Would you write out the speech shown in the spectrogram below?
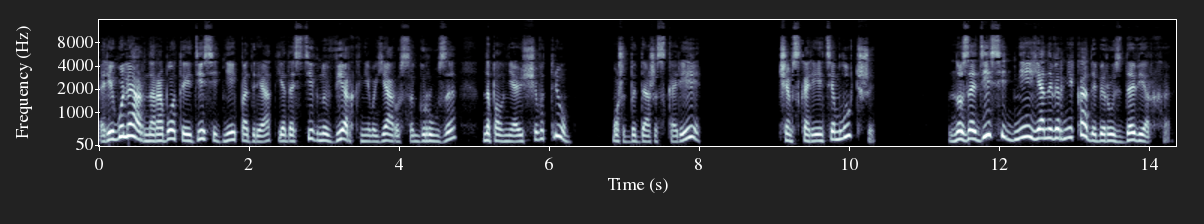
Регулярно работая десять дней подряд, я достигну верхнего яруса груза, наполняющего трюм. Может быть, даже скорее. Чем скорее, тем лучше. Но за десять дней я наверняка доберусь до верха,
